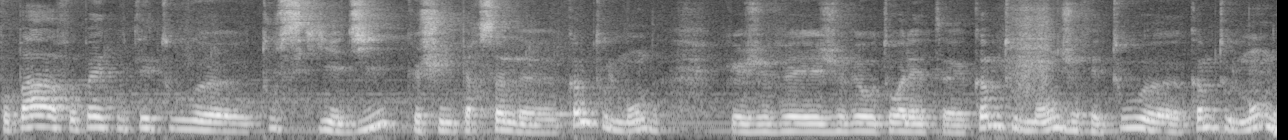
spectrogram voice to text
faut pas, faut pas écouter tout, tout ce qui est dit, que je suis une personne comme tout le monde, que je vais, je vais aux toilettes comme tout le monde, je fais tout comme tout le monde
